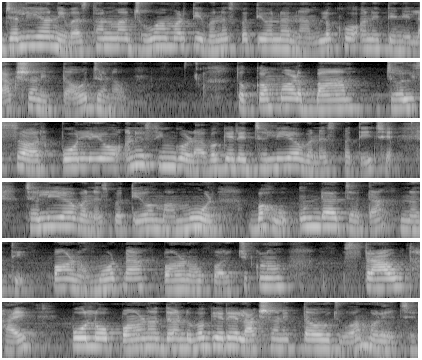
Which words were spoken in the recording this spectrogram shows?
જલીય નિવાસસ્થાનમાં જોવા મળતી વનસ્પતિઓના નામ લખો અને તેની લાક્ષણિકતાઓ જણાવો. તો કમળ, બામ જલસર, પોલિયો અને સિંગોડા વગેરે જલીય વનસ્પતિ છે. જલીય વનસ્પતિઓમાં મૂળ બહુ ઊંડા જતા નથી. પર્ણો મોટા, પર્ણો પર ચીકણો સ્ત્રાવ થાય. પોલો, પર્ણદંડ વગેરે લાક્ષણિકતાઓ જોવા મળે છે.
